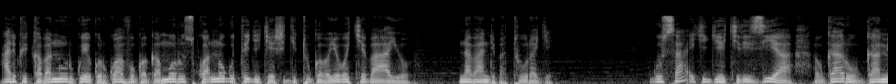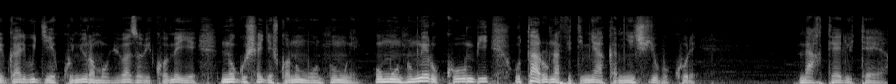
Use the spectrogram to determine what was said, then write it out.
ariko ikaba n'urwego rwavugwagamo ruswa no gutegekesha igitugu abayoboke bayo n'abandi baturage. Gusa iki gihe kiliziya bwari ubwami bwari bugiye kunyura mu bibazo bikomeye no gushegeshwa n'umuntu umwe. Umuntu umwe rukumbi utari unafite imyaka myinshi y'ubukure. Martin luther.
